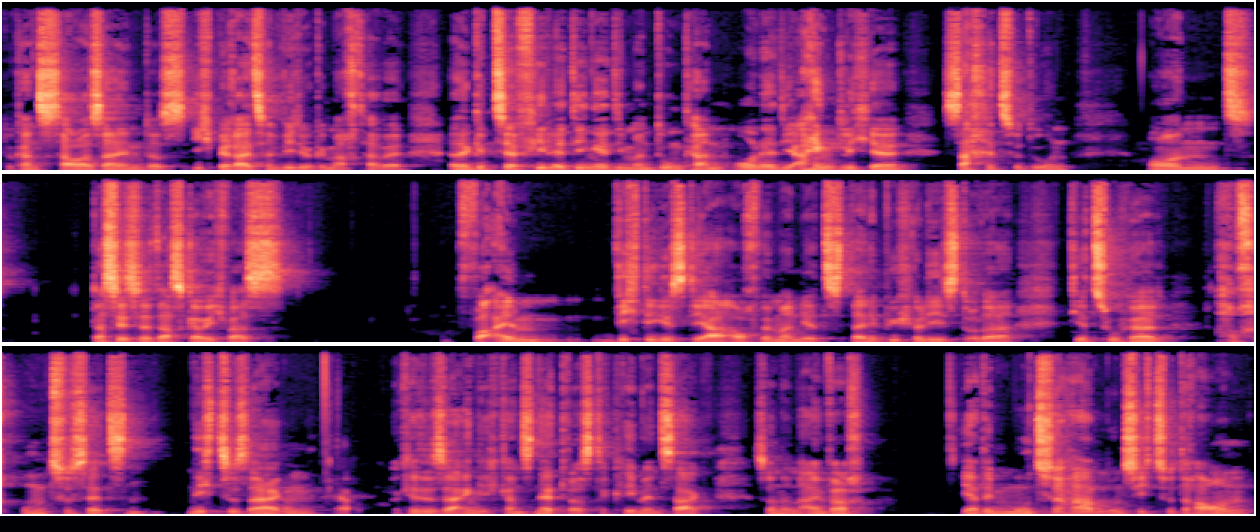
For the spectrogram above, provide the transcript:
du kannst sauer sein, dass ich bereits ein Video gemacht habe. Also gibt es ja viele Dinge, die man tun kann, ohne die eigentliche Sache zu tun. Und das ist ja das, glaube ich, was vor allem wichtig ist, ja, auch wenn man jetzt deine Bücher liest oder dir zuhört, auch umzusetzen. Nicht zu sagen, ja. okay, das ist ja eigentlich ganz nett, was der Clemens sagt, sondern einfach, ja, den Mut zu haben und sich zu trauen,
